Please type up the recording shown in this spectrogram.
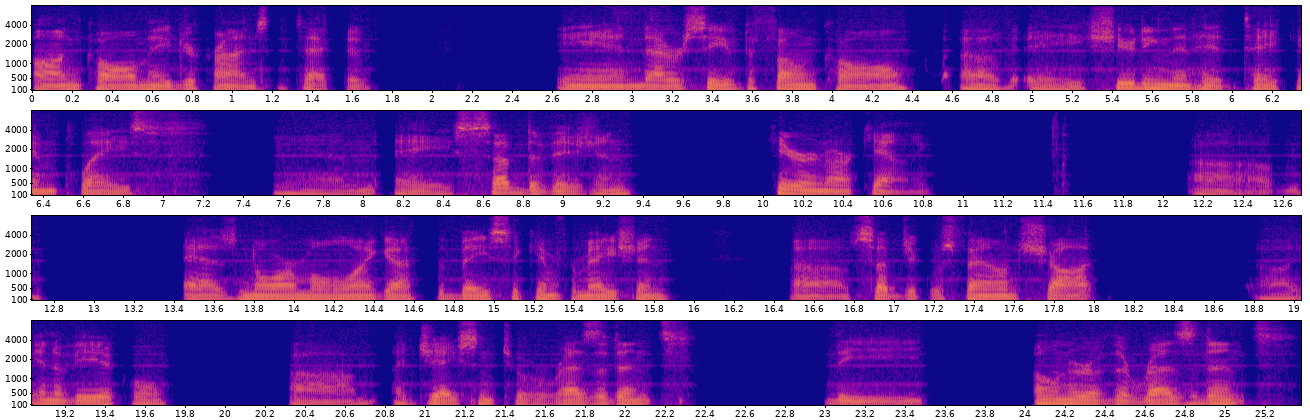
on-call major crimes detective, and I received a phone call of a shooting that had taken place in a subdivision here in our county. Um, as normal, I got the basic information. Uh, subject was found shot uh, in a vehicle um, adjacent to a residence. The owner of the residence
